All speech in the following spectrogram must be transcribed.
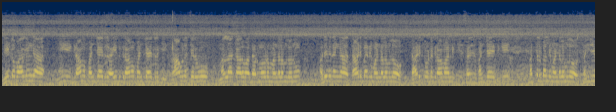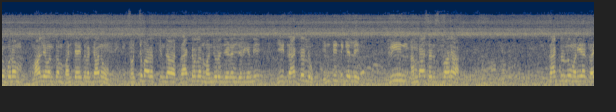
దీంట్లో భాగంగా ఈ గ్రామ పంచాయతీలు ఐదు గ్రామ పంచాయతీలకి రావుల చెరువు మల్లా కాలువ ధర్మవరం మండలంలోను అదేవిధంగా తాడిమర్రి మండలంలో దాడితోట గ్రామానికి పంచాయతీకి బత్తలపల్లి మండలంలో సంజీవపురం మాల్యవంతం పంచాయతీలకు గాను స్వచ్ఛ భారత్ కింద ట్రాక్టర్లను మంజూరు చేయడం జరిగింది. ఈ ట్రాక్టర్లు ఇంటింటికి వెళ్ళి గ్రీన్ అంబాసిడర్స్ ద్వారా ట్రాక్టర్లు మరియు ట్రై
